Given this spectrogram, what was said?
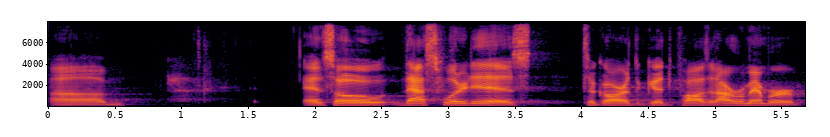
Um, and so that's what it is to guard the good deposit. I remember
